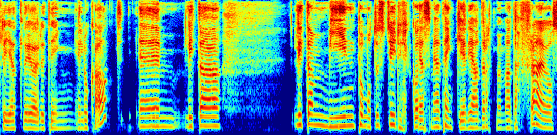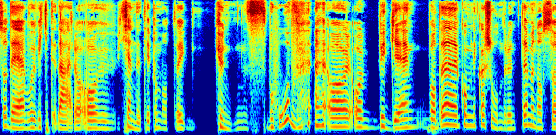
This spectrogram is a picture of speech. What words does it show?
frihet til å gjøre ting lokalt. Eh, litt av, litt av min måte styrke og det som jeg tenker jeg har dratt med meg derfra, er jo også det hvor viktig det er å, å kjenne til på en måte kundens behov. Og, og, bygge både kommunikasjon rundt det, men også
